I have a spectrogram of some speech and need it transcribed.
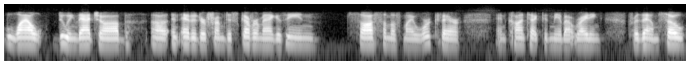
while doing that job, uh, an editor from Discover magazine saw some of my work there and contacted me about writing for them. So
